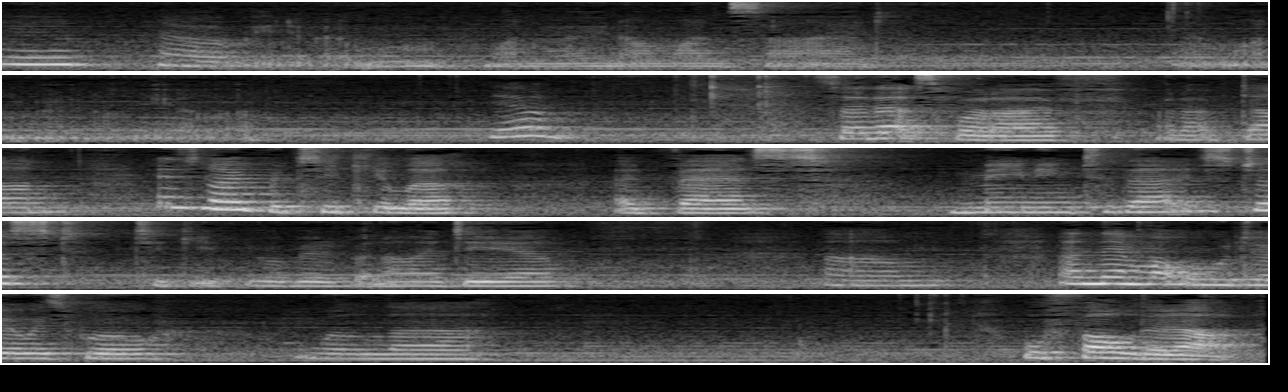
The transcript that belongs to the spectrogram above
Yeah, how about we do it? One moon on one side and one moon. Yeah. So that's what I've what I've done. There's no particular advanced meaning to that. It's just to give you a bit of an idea. Um, and then what we'll do is we'll we'll, uh, we'll fold it up.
